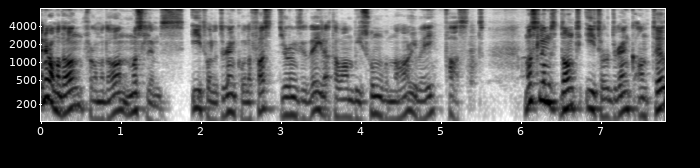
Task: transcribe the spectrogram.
in رمضان في رمضان Muslims eat ولا drink ولا fast during the day. لا طبعا بيصوموا بالنهار يبقى إيه؟ fast. Muslims don't eat or drink until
